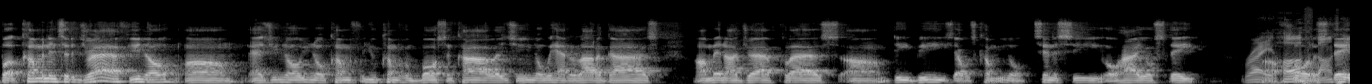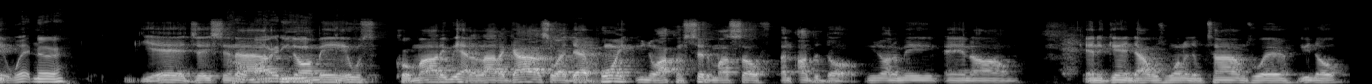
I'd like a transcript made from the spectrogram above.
but coming into the draft, you know, um, as you know, you know, coming from you coming from Boston College, you know, we had a lot of guys um, in our draft class, um, DBs that was coming, you know, Tennessee, Ohio State, right, uh, Huff, Florida Donte State, Whitner. Yeah, Jason, I, you know, what I mean, it was Cromartie. We had a lot of guys. So at that point, you know, I consider myself an underdog. You know what I mean? And um, And again, that was one of them times where you know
